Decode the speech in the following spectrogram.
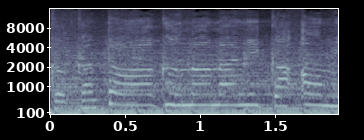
とか遠くの何かを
